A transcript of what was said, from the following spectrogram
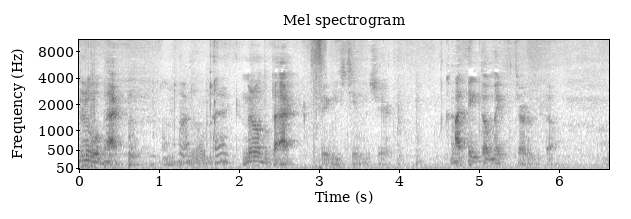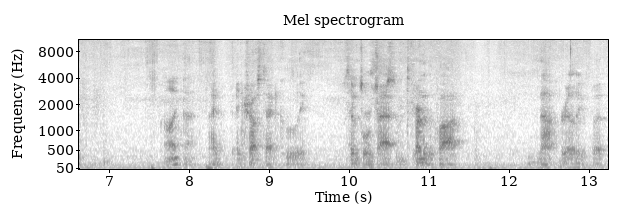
Middle of the pack. Little pack. Middle of the pack Big East team this year. I think they'll make the tournament though. I like that. I, I trust Ed Cooley. Simple as that. Interesting, too. Front of the pot. Not really, but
